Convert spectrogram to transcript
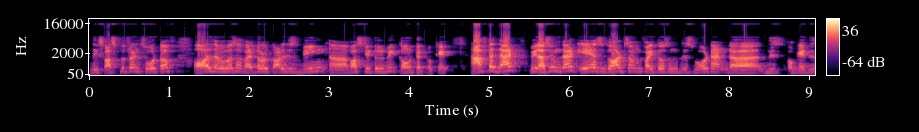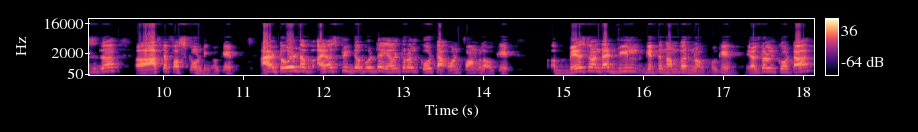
These first preference vote of all the members of electoral college is being uh, first it will be counted okay? After that we'll assume that a has got some 5000 this vote and uh, this okay this is the uh, after first counting okay I have told, I have speak about the electoral quota, one formula, okay. Uh, based on that, we'll get the number now, okay. Electoral quota,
